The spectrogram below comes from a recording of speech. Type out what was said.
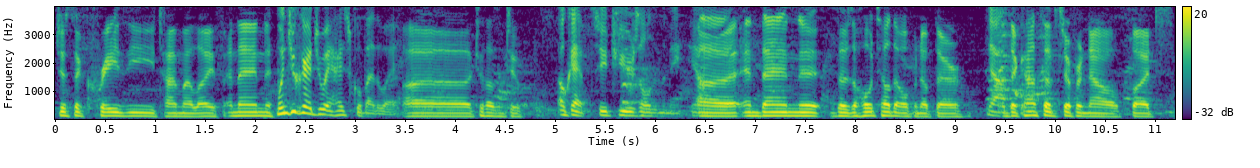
just a crazy time in my life. And then When did you graduate high school, by the way? uh, 2002. okay, so you're two years older than me. Yeah. Uh, and then uh, there's a hotel that opened up there. Yeah. The concept's different now, but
